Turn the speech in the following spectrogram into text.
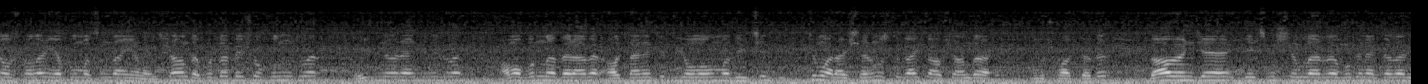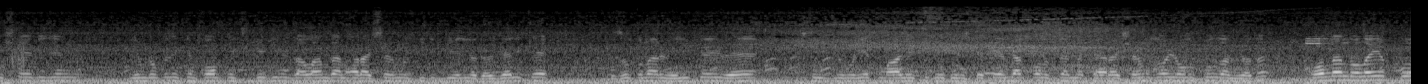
çalışmaların yapılmasından yanayız. Şu anda burada 5 okulumuz var, 50 öğrencimiz var ama bununla beraber alternatif bir yol olmadığı için tüm araçlarımız Tugay Kavşağı'nda buluşmaktadır. Daha önce geçmiş yıllarda bugüne kadar işte bizim 29 Ekim kompleksi dediğimiz alandan araçlarımız gidip geliyordu. Özellikle Kızılpınar, Veliköy ve işte Cumhuriyet Mahallesi dediğimiz tepe emlak konutlarındaki araçlarımız o yolu kullanıyordu. Ondan dolayı bu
